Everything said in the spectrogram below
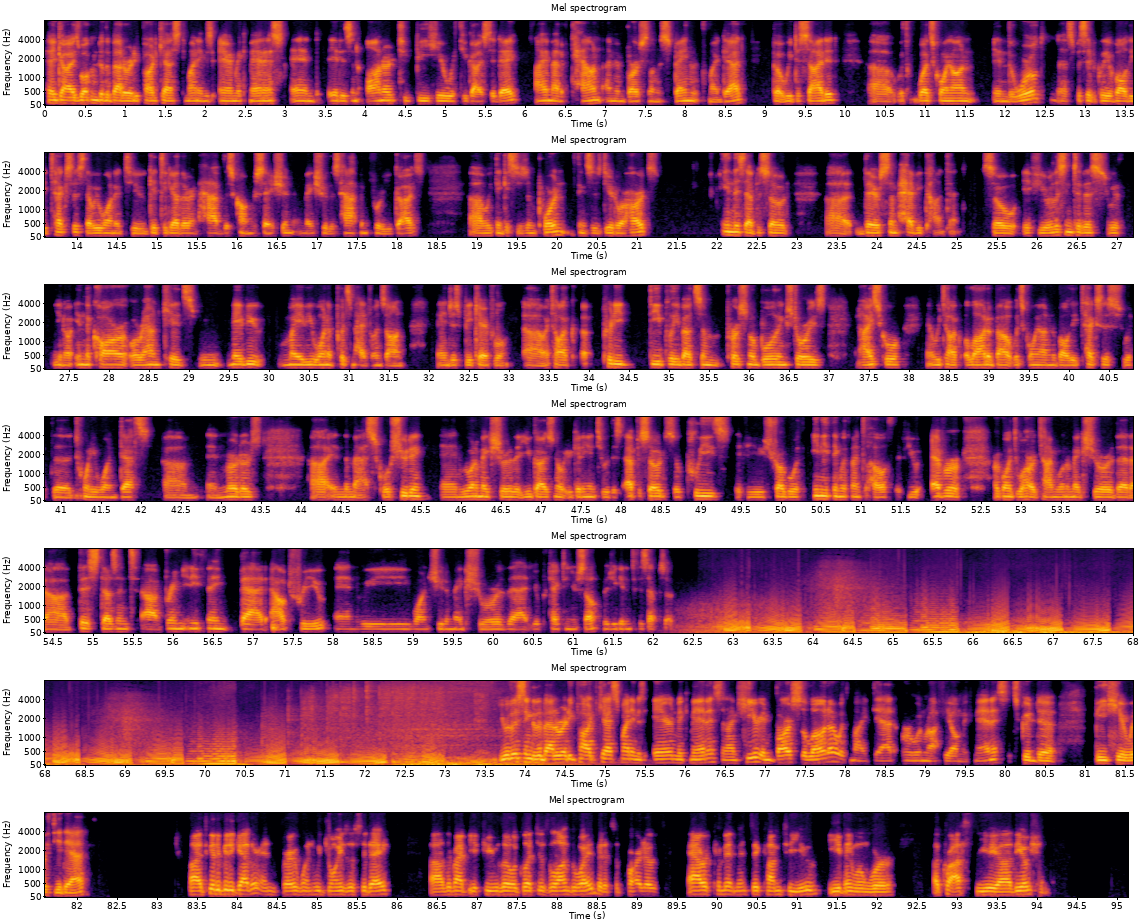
Hey guys, welcome to the Battle Ready podcast. My name is Aaron McManus, and it is an honor to be here with you guys today. I am out of town. I'm in Barcelona, Spain with my dad, but we decided uh, with what's going on in the world, uh, specifically Uvalde, Texas, that we wanted to get together and have this conversation and make sure this happened for you guys. Uh, we think this is important. We think this is dear to our hearts. In this episode, uh, there's some heavy content. So if you're listening to this with you know in the car or around kids maybe maybe you want to put some headphones on and just be careful uh, i talk uh, pretty deeply about some personal bullying stories in high school and we talk a lot about what's going on in Uvalde, Texas with the 21 deaths um, and murders uh, in the mass school shooting. And we want to make sure that you guys know what you're getting into with this episode. So please, if you struggle with anything with mental health, if you ever are going through a hard time, we want to make sure that uh, this doesn't uh, bring anything bad out for you. And we want you to make sure that you're protecting yourself as you get into this episode. You're listening to the Battle Ready podcast. My name is Aaron McManus, and I'm here in Barcelona with my dad, Erwin Raphael McManus. It's good to be here with you, Dad. Uh, it's good to be together, and for everyone who joins us today, uh, there might be a few little glitches along the way, but it's a part of our commitment to come to you, even when we're across the uh, the ocean.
